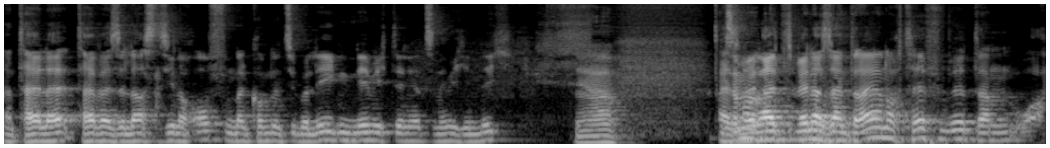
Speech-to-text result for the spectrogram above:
Dann teile, teilweise lassen sie noch offen, dann kommt ins Überlegen, nehme ich den jetzt, nehme ich ihn nicht. Ja. Also wenn, halt, wenn er seinen Dreier noch treffen wird, dann, boah,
